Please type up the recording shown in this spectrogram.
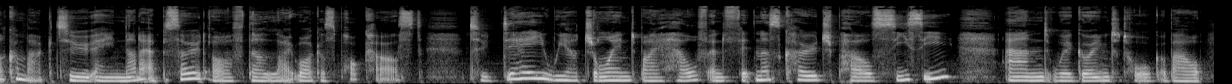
Welcome back to another episode of the Lightworkers podcast. Today we are joined by health and fitness coach Pearl Cicci, and we're going to talk about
